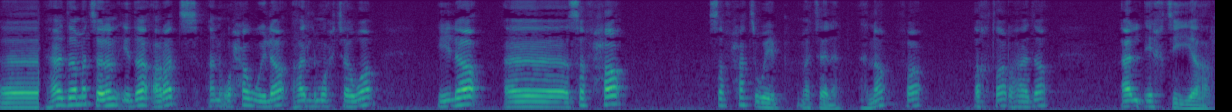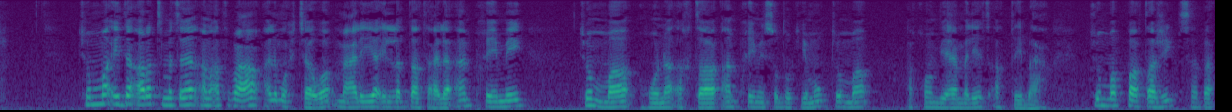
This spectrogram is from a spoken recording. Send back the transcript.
آه هذا مثلا إذا أردت أن أحول هذا المحتوى إلى آه صفحة صفحة ويب مثلا هنا فأختار هذا الاختيار. ثم إذا أردت مثلا أن أطبع المحتوى ما علي إلا الضغط على imprimer ثم هنا أختار imprimer ce document ثم أقوم بعملية الطباعة. ثم partager سبق,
